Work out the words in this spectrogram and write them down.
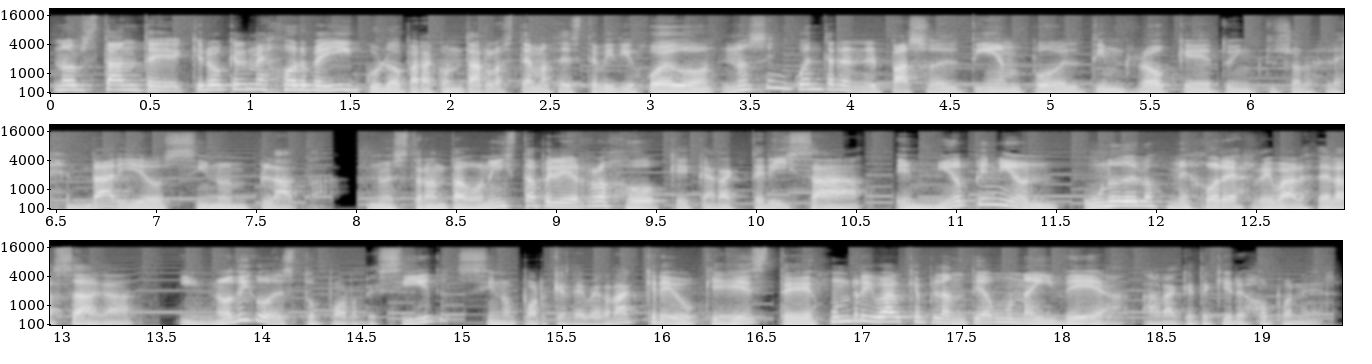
No obstante, creo que el mejor vehículo para contar los temas de este videojuego no se encuentra en el paso del tiempo, el Team Rocket o incluso los legendarios, sino en plata. Nuestro antagonista pelirrojo, que caracteriza, en mi opinión, uno de los mejores rivales de la saga, y no digo esto por decir, sino porque de verdad creo que este es un rival que plantea una idea a la que te quieres oponer.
